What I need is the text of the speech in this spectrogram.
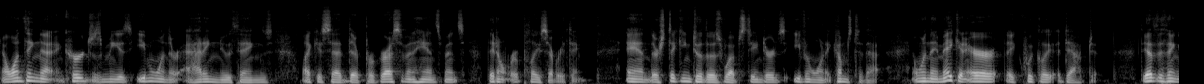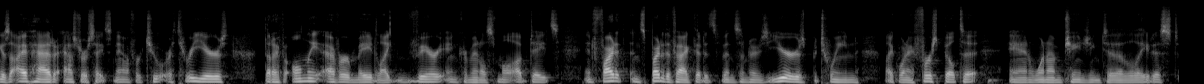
Now, one thing that encourages me is even when they're adding new things, like I said, they're progressive enhancements, they don't replace everything. And they're sticking to those web standards even when it comes to that. And when they make an error, they quickly adapt it. The other thing is I've had Astro sites now for two or three years that I've only ever made like very incremental small updates in spite of, in spite of the fact that it's been sometimes years between like when I first built it and when I'm changing to the latest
